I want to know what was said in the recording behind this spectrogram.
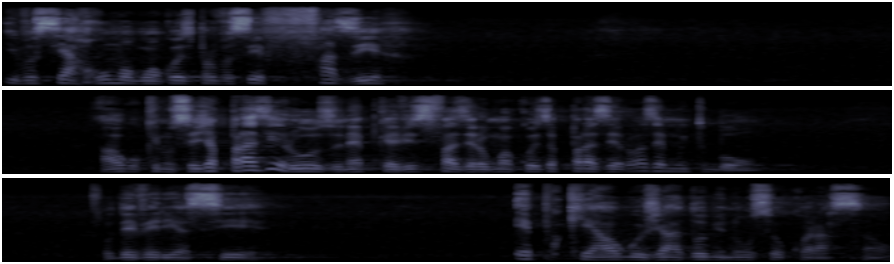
e você arruma alguma coisa para você fazer. Algo que não seja prazeroso, né? Porque às vezes fazer alguma coisa prazerosa é muito bom. Ou deveria ser. É porque algo já dominou o seu coração.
